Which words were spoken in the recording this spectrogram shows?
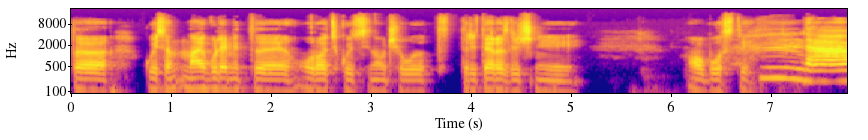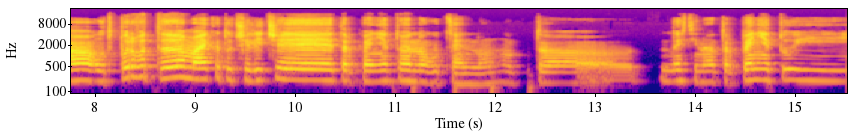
Та, кои са най-големите уроци, които си научила от трите различни области? Да, от първата май като че ли, че търпението е много ценно. От а, наистина търпението и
